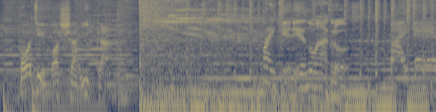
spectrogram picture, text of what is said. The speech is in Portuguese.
Pode Rocha Ica. Pai Querer no Agro. Pai Querer.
